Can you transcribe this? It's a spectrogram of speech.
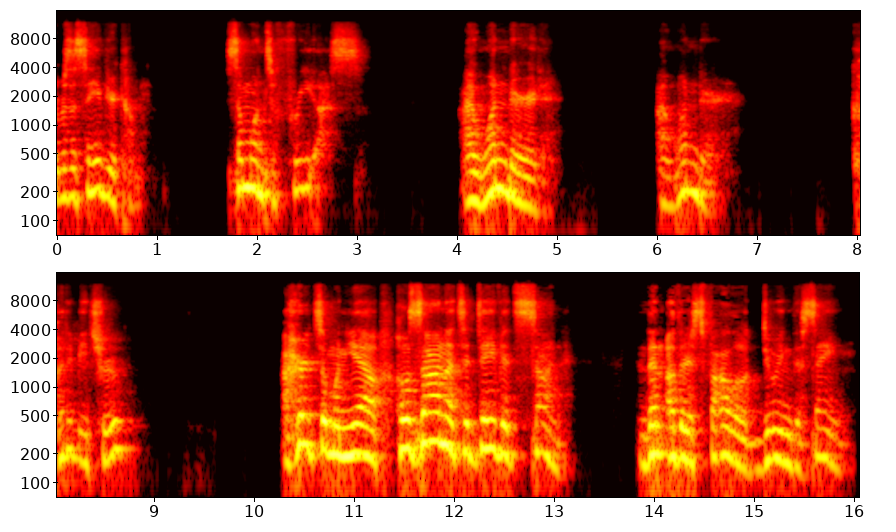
There was a Savior coming, someone to free us. I wondered I wonder, could it be true? I heard someone yell, Hosanna to David's son. And then others followed, doing the same.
